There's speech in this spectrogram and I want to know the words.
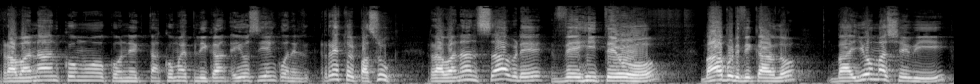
Rabanán, ¿cómo conectan? ¿Cómo explican? Ellos siguen con el resto del pasuk. Rabanán sabre vejiteo, va a purificarlo, bayoma shevi,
